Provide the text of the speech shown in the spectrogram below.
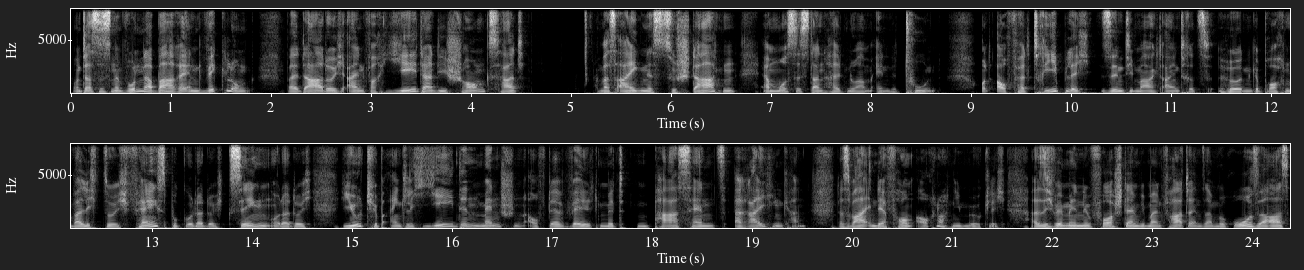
Und das ist eine wunderbare Entwicklung, weil dadurch einfach jeder die Chance hat, was eigenes zu starten. Er muss es dann halt nur am Ende tun. Und auch vertrieblich sind die Markteintrittshürden gebrochen, weil ich durch Facebook oder durch Xing oder durch YouTube eigentlich jeden Menschen auf der Welt mit ein paar Cents erreichen kann. Das war in der Form auch noch nie möglich. Also ich will mir nur vorstellen, wie mein Vater in seinem Büro saß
